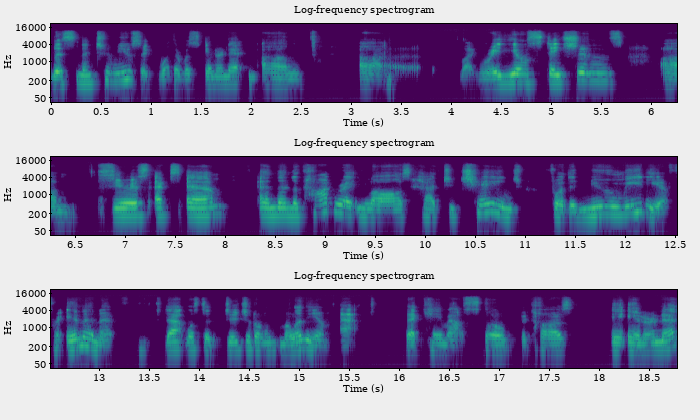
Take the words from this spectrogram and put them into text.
listening to music, whether it was internet, um, uh, like radio stations, um, Sirius XM, and then the copyright laws had to change for the new media for internet. That was the Digital Millennium Act that came out. So because the internet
